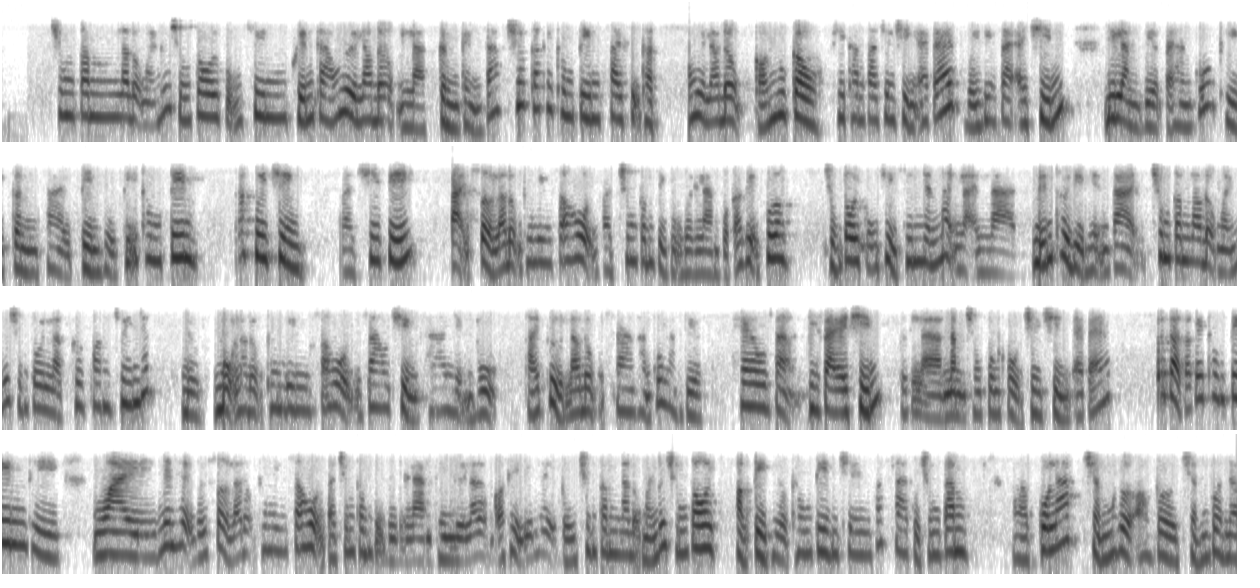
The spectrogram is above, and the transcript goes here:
Trung tâm Lao động ngoài nước chúng tôi cũng xin khuyến cáo người lao động là cần cảnh giác trước các cái thông tin sai sự thật. Người lao động có nhu cầu khi tham gia chương trình EPS với visa e I9 đi làm việc tại Hàn Quốc thì cần phải tìm hiểu kỹ thông tin, các quy trình và chi phí tại Sở Lao động Thương binh Xã hội và Trung tâm Dịch vụ Việc làm của các địa phương. Chúng tôi cũng chỉ xin nhấn mạnh lại là đến thời điểm hiện tại, Trung tâm Lao động ngoài nước chúng tôi là cơ quan duy nhất được Bộ Lao động Thương binh Xã hội giao triển khai nhiệm vụ phái cử lao động sang Hàn Quốc làm việc theo dạng visa E9, tức là nằm trong khuôn khổ chương trình EPS tất cả các cái thông tin thì ngoài liên hệ với sở lao động thương binh xã hội và trung tâm dịch vụ việc làm thì người lao động có thể liên hệ với trung tâm lao động ngoài nước chúng tôi hoặc tìm hiểu thông tin trên website của trung tâm ờ, uh, collab.gov.vn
